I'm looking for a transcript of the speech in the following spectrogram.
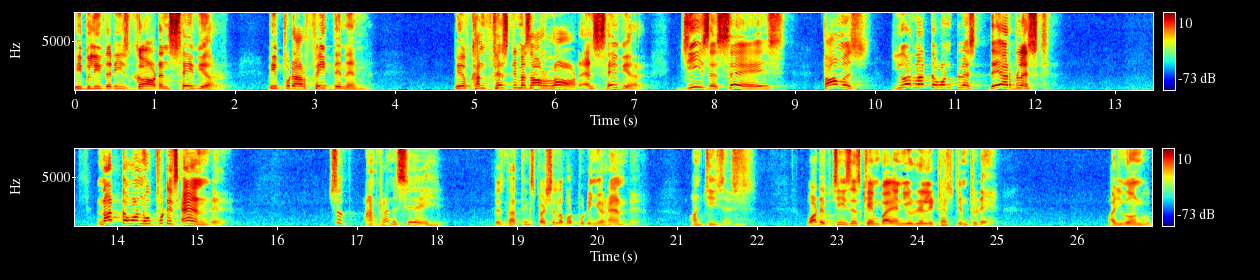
we believe that he's God and Savior. We put our faith in him. We have confessed him as our Lord and Savior. Jesus says, Thomas, you are not the one blessed, they are blessed. Not the one who put his hand. So I'm trying to say, there's nothing special about putting your hand on Jesus. What if Jesus came by and you really touched him today? Are you going to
